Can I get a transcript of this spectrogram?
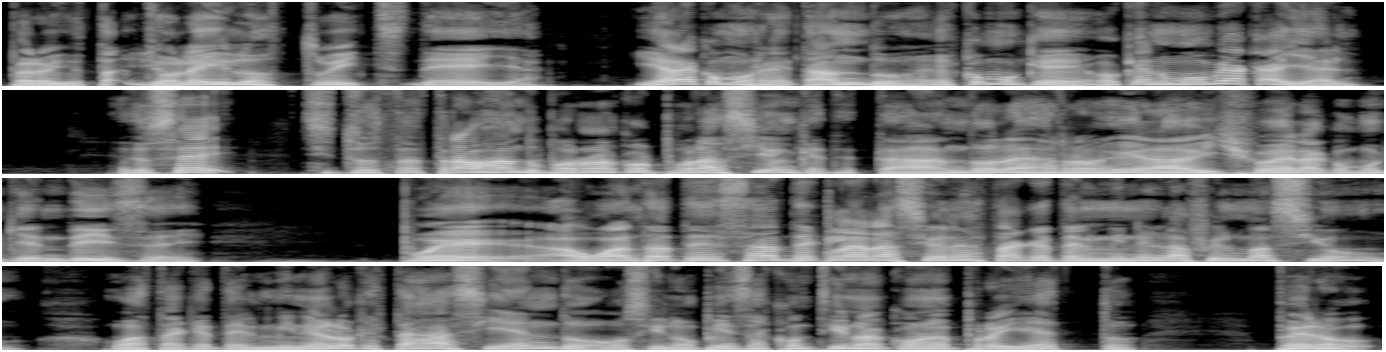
pero yo, yo leí los tweets de ella y era como retando, es como que, ok, no me voy a callar. Entonces, si tú estás trabajando por una corporación que te está dando el arroz y la bichuela, como quien dice, pues aguántate esas declaraciones hasta que termines la filmación o hasta que termine lo que estás haciendo o si no piensas continuar con el proyecto. Pero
